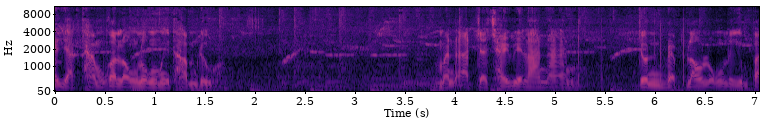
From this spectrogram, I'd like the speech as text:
ถ้าอยากทำก็ลองลงมือทำดู มันอาจจะใช้เวลานาน จนแบบเราหลงลืมไป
